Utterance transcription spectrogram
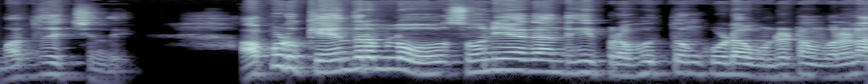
మద్దతిచ్చింది. అప్పుడు కేంద్రంలో సోనియా గాంధీ ప్రభుత్వం కూడా ఉండటం వలన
